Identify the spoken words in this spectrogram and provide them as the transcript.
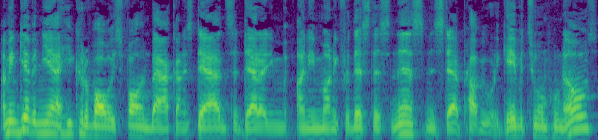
I mean, given yeah, he could have always fallen back on his dad and said, "Dad, I need, I need money for this, this, and this," and his dad probably would have gave it to him. Who knows?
